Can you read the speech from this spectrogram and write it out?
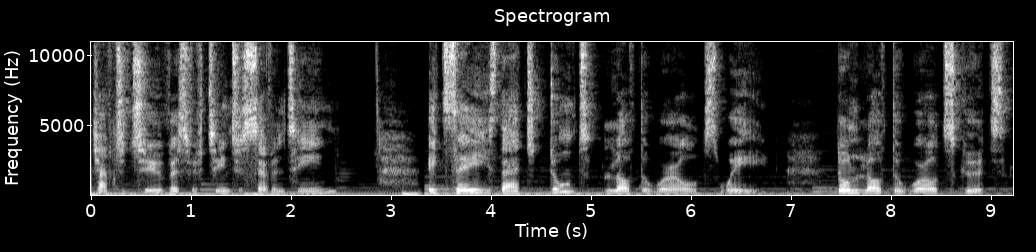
chapter 2 verse 15 to 17, it says that don't love the world's way. Don't love the world's goods.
